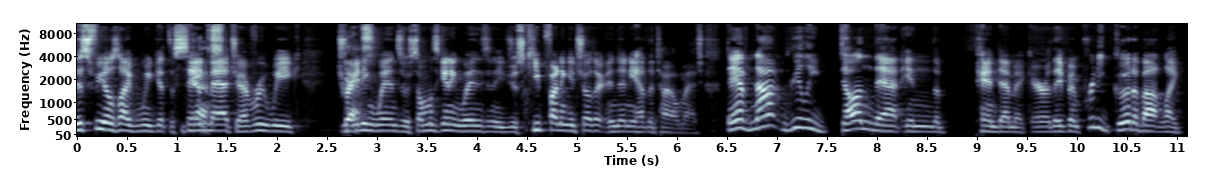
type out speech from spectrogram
This feels like when we get the same yes. match every week, trading yes. wins or someone's getting wins, and you just keep fighting each other, and then you have the title match. They have not really done that in the pandemic era. They've been pretty good about like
